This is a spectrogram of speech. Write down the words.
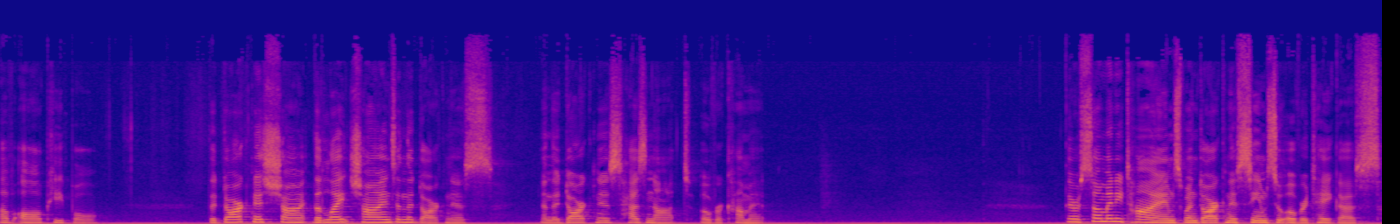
of all people. The darkness the light shines in the darkness, and the darkness has not overcome it. There are so many times when darkness seems to overtake us,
